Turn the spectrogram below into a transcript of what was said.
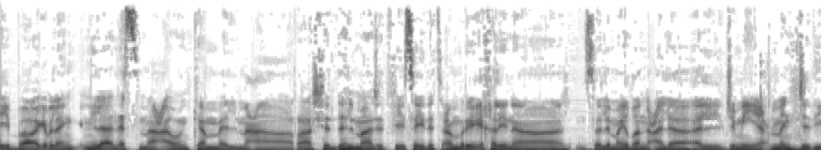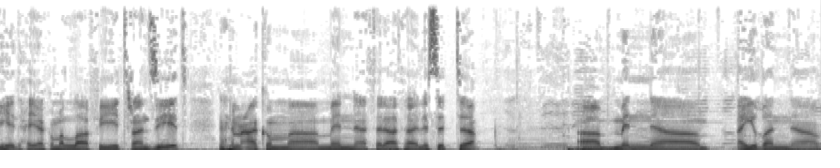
طيب قبل أن لا نسمع أو نكمل مع راشد الماجد في سيدة عمري خلينا نسلم أيضا على الجميع من جديد. حياكم الله في ترانزيت. نحن معاكم آه، من ثلاثة إلى ستة. آه، من آه، أيضا آه،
